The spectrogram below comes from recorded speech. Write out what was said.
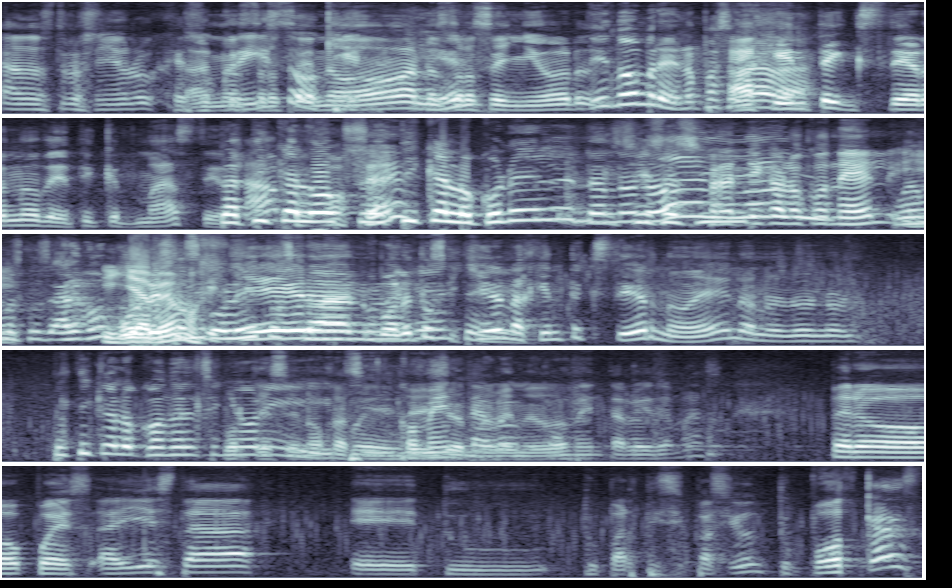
A nuestro Señor A nuestro Jesucristo. se- ¿o quién? no, a nuestro señor Di nombre, no pasa nada. agente externo de Ticketmaster. Platícalo, pues, no sé. platícalo con él. No, no, si no, así, Platícalo con él. y- algo- y ya boletos vemos. que Boletos quieran, con boletos que quieran, agente externo, ¿eh? No, no, no, no. Platícalo con el señor Porque y se pues, coméntalo, coméntalo y demás. Pero pues ahí está eh, tu, tu participación, tu podcast,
